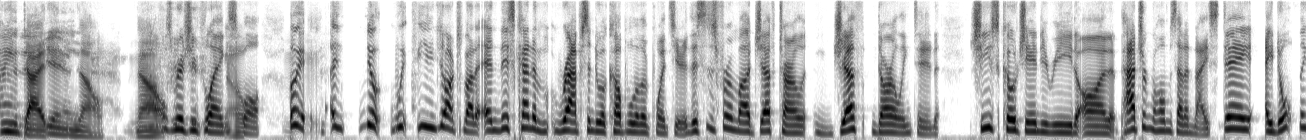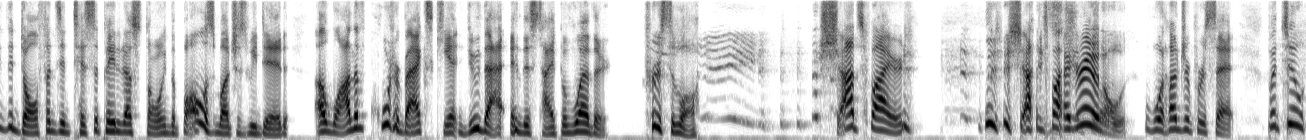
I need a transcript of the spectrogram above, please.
He died. No, no. That was Richie playing No. small. Okay, uh, no, we, you talked about it, and this kind of wraps into a couple other points here. This is from uh, Jeff Darl- Jeff Darlington, Chiefs coach Andy Reid on Patrick Mahomes had a nice day. I don't think the Dolphins anticipated us throwing the ball as much as we did. A lot of quarterbacks can't do that in this type of weather. First of all, shots fired. shots fired. true. One hundred percent. But two,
